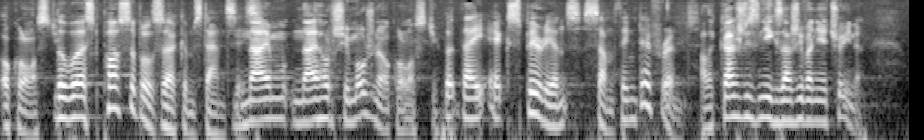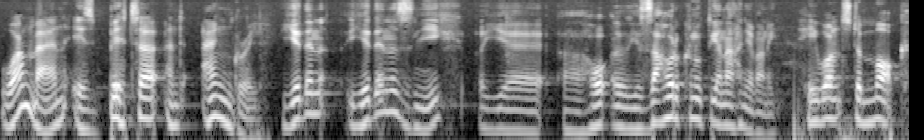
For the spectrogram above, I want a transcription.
okolnosti. The worst possible circumstances. Naj, najhoršie možné okolnosti. But they experience something different. Ale každý z nich zažíva niečo iné. One man is bitter and angry. Jeden, jeden z nich je, uh, ho, je zahorknutý a nahnevaný. He wants to mock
